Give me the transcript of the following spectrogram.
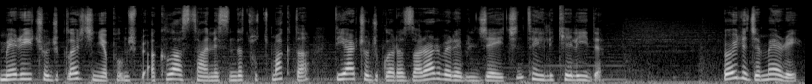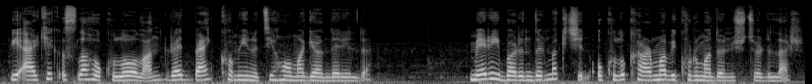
Mary'i çocuklar için yapılmış bir akıl hastanesinde tutmak da diğer çocuklara zarar verebileceği için tehlikeliydi. Böylece Mary bir erkek ıslah okulu olan Red Bank Community Home'a gönderildi. Mary'i barındırmak için okulu karma bir kuruma dönüştürdüler.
